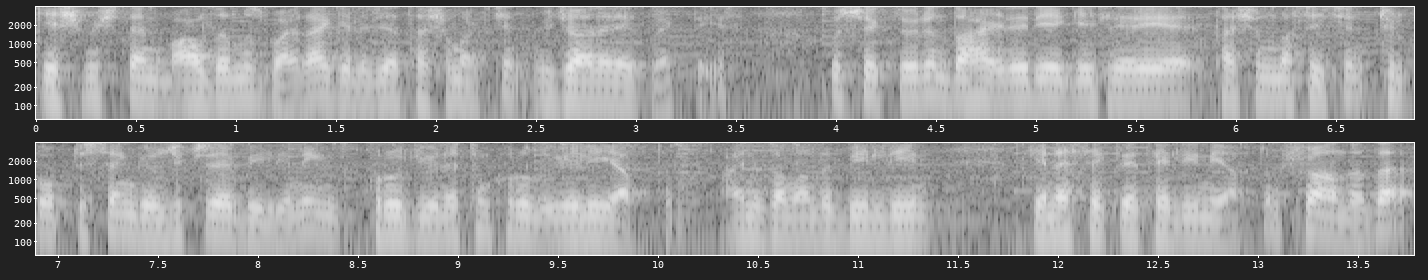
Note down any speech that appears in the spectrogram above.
geçmişten aldığımız bayrağı geleceğe taşımak için mücadele etmekteyiz. Bu sektörün daha ileriye ileriye taşınması için Türk Optisyen Gözlükçüler Birliği'nin kurucu yönetim kurulu üyeliği yaptım. Aynı zamanda birliğin genel sekreterliğini yaptım. Şu anda da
